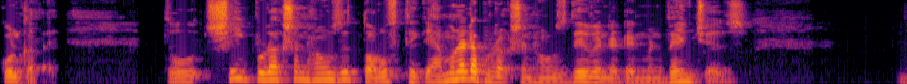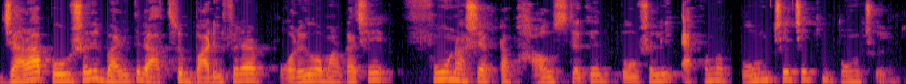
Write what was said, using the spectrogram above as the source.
কলকাতায় তো সেই প্রোডাকশন হাউসের তরফ থেকে, এমন একটা production house Dev entertainment ventures যারা পৌশালী বাড়িতে রাত্রে বাড়ি ফেরার পরেও আমার কাছে ফোন আসে একটা হাউস থেকে, পৌশালী এখনও পৌঁছেছে কি পৌঁছয়নি।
